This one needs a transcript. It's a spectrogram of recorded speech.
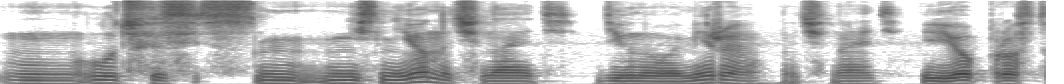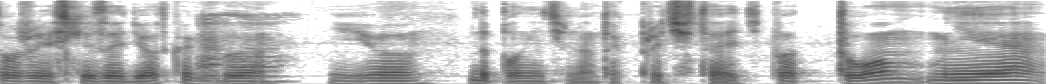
лучше с- с- не с нее начинать, дивного мира начинать. Ее просто уже, если зайдет, как бы, Мгм. ее дополнительно так прочитать. Потом мне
